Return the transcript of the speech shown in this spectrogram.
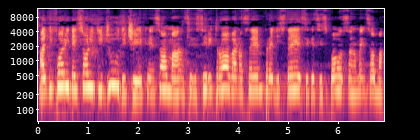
al di fuori dei soliti giudici che insomma si, si ritrovano sempre gli stessi che si spostano, ma insomma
